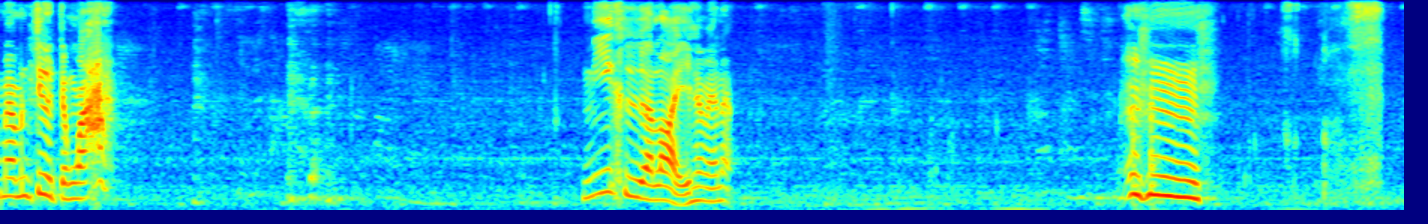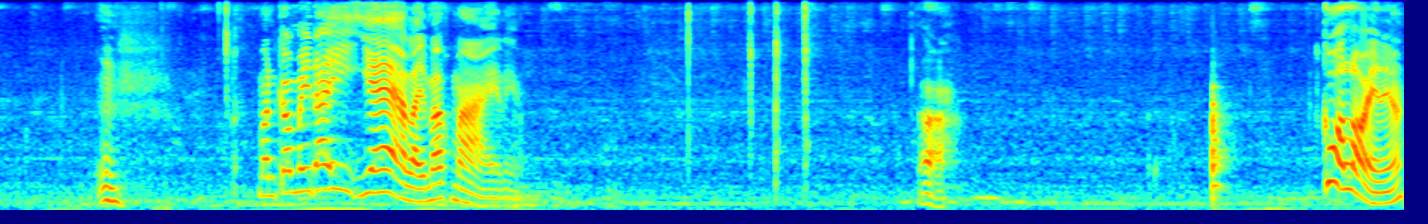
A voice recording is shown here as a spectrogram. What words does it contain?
แม่มันจืดจังวะ นี่คืออร่อยใช่ไหมนะ่ะอืมมันก็ไม่ได้แย่อะไรมากมายเนี่ย อะก็อร่อยนะ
